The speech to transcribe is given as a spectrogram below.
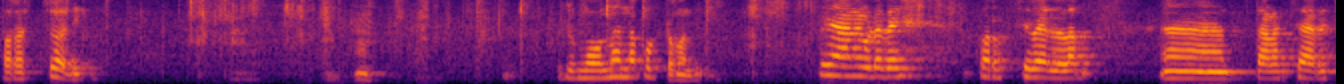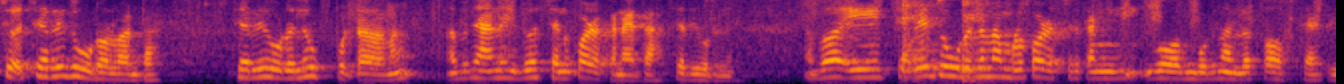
കുറച്ച് മതി. ഒരു മൂന്നെണ്ണ പുട്ട് മതി. ഞാനിവിടെ കുറച്ച് വെള്ളം തിളച്ചരച്ച് ചെറിയ ചൂടുള്ള കേട്ടോ ചെറിയ ചൂടിൽ ഉപ്പിട്ടതാണ്. അപ്പോൾ ഞാൻ ഇത് വെച്ചാണ് കുഴക്കണേട്ടാ ചെറിയ ചൂടിൽ. അപ്പോൾ ഈ ചെറിയ ചൂടിൽ നമ്മൾ കുഴച്ചെടുക്കണമെങ്കിൽ ഗോതമ്പ് നല്ല നല്ല സോഫ്റ്റായിട്ട്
